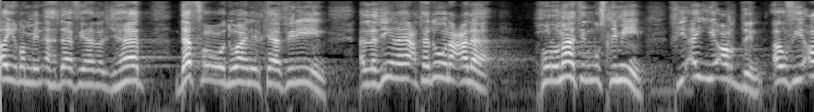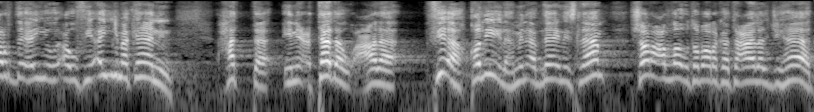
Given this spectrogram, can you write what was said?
أيضا من أهداف هذا الجهاد دفع عدوان الكافرين الذين يعتدون على حرمات المسلمين في أي أرض أو في أرض أي أو في أي مكان حتى إن اعتدوا على فئة قليلة من أبناء الإسلام شرع الله تبارك وتعالى الجهاد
